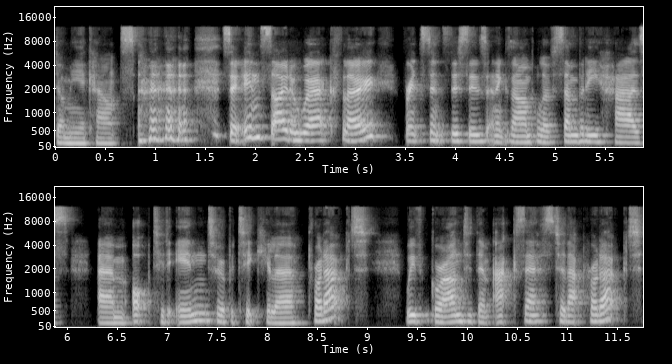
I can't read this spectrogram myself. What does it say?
dummy accounts. so inside a workflow, for instance, this is an example of somebody has um, opted in to a particular product. We've granted them access to that product.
